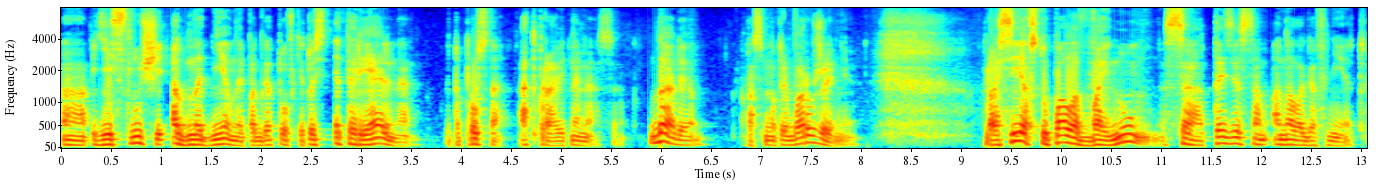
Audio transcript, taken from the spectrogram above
э, есть случаи однодневной подготовки. То есть это реально, это просто отправить на мясо. Далее рассмотрим вооружение. Россия вступала в войну с тезисом аналогов нет.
